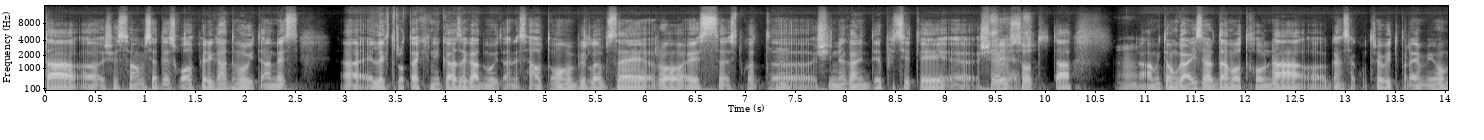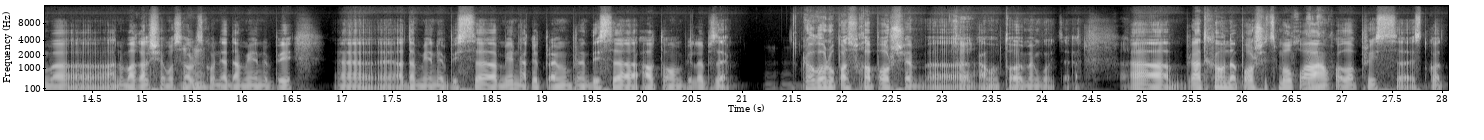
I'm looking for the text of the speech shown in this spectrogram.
და შესაბამისად ეს ყველაფერი გადმოიტანეს ელექტროტექნიკაზე, გადმოიტანეს ავტომობილებზე, რომ ეს ეს ვთქვათ შინაგანი დეფიციტი შეივსოთ და ამიტომ გაიზარდა მოთხოვნა განსაკუთრებით პრემიუმ ანუ მაღალი შემოსავლის მქონე ადამიანები ადამიანების მიერ ნაკლებ პრემიუმ ბრენდის ავტომობილებზე. როგორ უპასუხა Porsche-მ გამომტოვე მე მგონი წერა. აა რა თქმა უნდა Porsche-ც მოყვა ამ ყველაფრის ეს თქვათ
